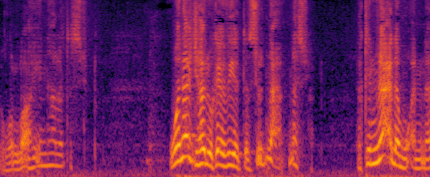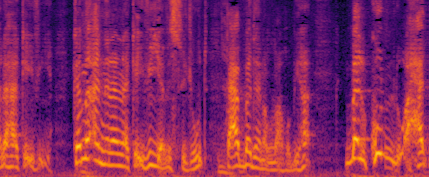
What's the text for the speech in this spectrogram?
فوالله إنها لا تسجد. ونجهل كيفية التسجد. نعم نجهل لكن نعلم أن لها كيفية. كما أن لنا كيفية في السجود تعبدنا الله بها. بل كل أحد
